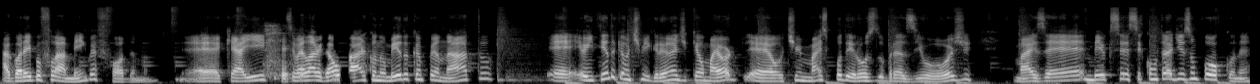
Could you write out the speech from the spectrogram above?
Agora ir pro Flamengo é foda, mano. É que aí você vai largar o barco no meio do campeonato é, eu entendo que é um time grande, que é o maior, é o time mais poderoso do Brasil hoje, Mas é meio que você se contradiz um pouco, né?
